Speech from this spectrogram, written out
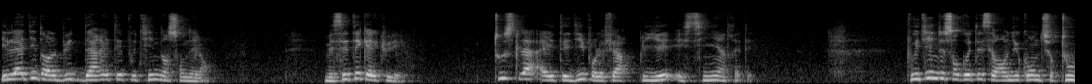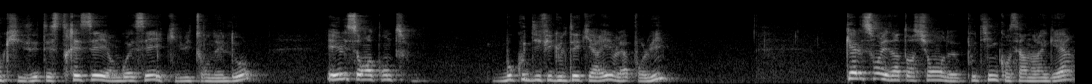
Il l'a dit dans le but d'arrêter Poutine dans son élan. Mais c'était calculé. Tout cela a été dit pour le faire plier et signer un traité. Poutine, de son côté, s'est rendu compte surtout qu'ils étaient stressés et angoissés et qu'ils lui tournaient le dos. Et il se rend compte beaucoup de difficultés qui arrivent là pour lui. Quelles sont les intentions de Poutine concernant la guerre?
